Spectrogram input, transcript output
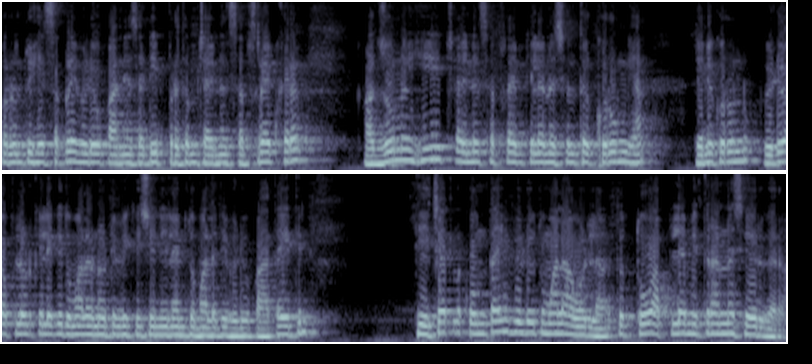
परंतु हे सगळे व्हिडिओ पाहण्यासाठी प्रथम चॅनल सबस्क्राईब करा. अजूनही चॅनल सबस्क्राईब केलं नसेल तर करून घ्या. जेणेकरून व्हिडिओ अपलोड केले की तुम्हाला नोटिफिकेशन येईल आणि तुम्हाला ते व्हिडिओ पाहता येतील. ह्याच्यातला कोणताही व्हिडिओ तुम्हाला आवडला तर तो आपल्या मित्रांना शेअर करा.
